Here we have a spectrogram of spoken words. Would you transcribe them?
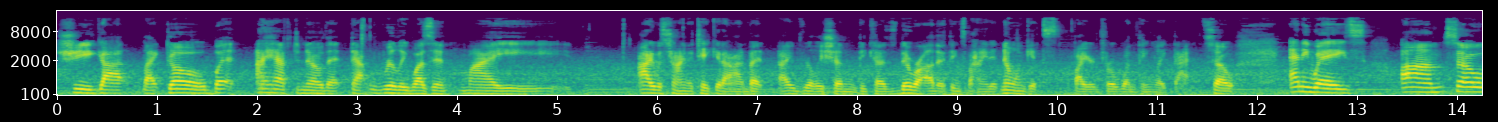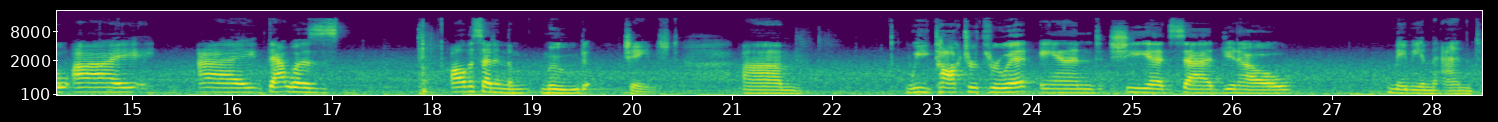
she got let go. But I have to know that that really wasn't my. I was trying to take it on, but I really shouldn't because there were other things behind it. No one gets fired for one thing like that. So, anyways, um, so I, I that was all of a sudden the mood changed. Um, we talked her through it, and she had said, you know, maybe in the end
